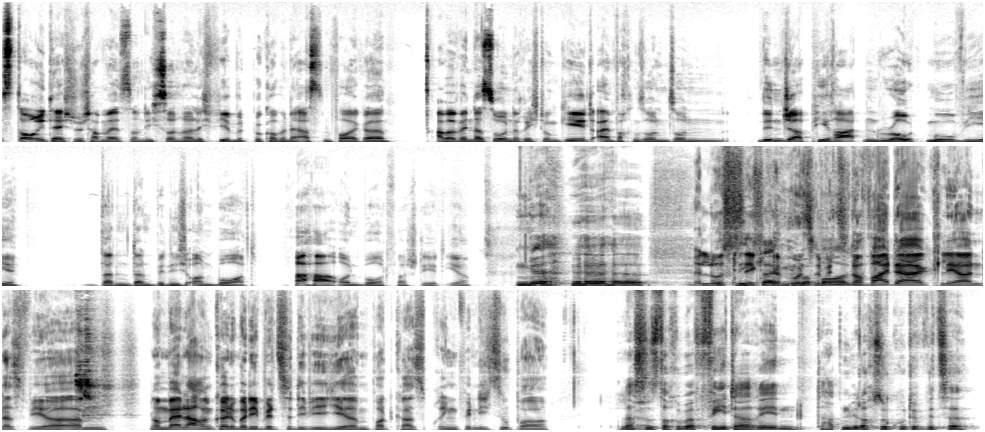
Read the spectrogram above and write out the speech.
storytechnisch haben wir jetzt noch nicht sonderlich viel mitbekommen in der ersten Folge. Aber wenn das so in eine Richtung geht, einfach so ein, so ein Ninja-Piraten-Road-Movie, dann, dann bin ich on board. Haha, on board, versteht ihr? Lustig. Können wir uns über Witze Bord. noch weiter erklären, dass wir ähm, noch mehr lachen können über die Witze, die wir hier im Podcast bringen. Finde ich super. Lass uns doch über Väter reden. Da hatten wir doch so gute Witze.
